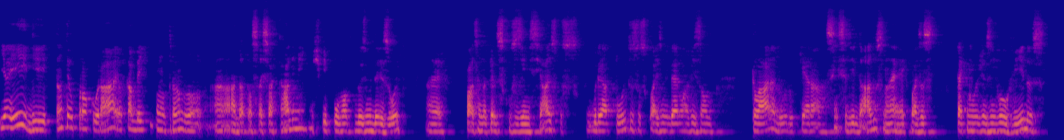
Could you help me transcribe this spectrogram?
E aí, de tanto eu procurar, eu acabei encontrando a, a Data Science Academy, acho que por volta de 2018, é, fazendo aqueles cursos iniciais, cursos gratuitos, os quais me deram uma visão clara do, do que era a ciência de dados, né, quais as tecnologias envolvidas,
